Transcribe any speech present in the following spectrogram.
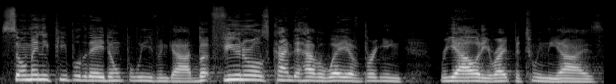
So many people today don't believe in God, but funerals kind of have a way of bringing reality right between the eyes.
